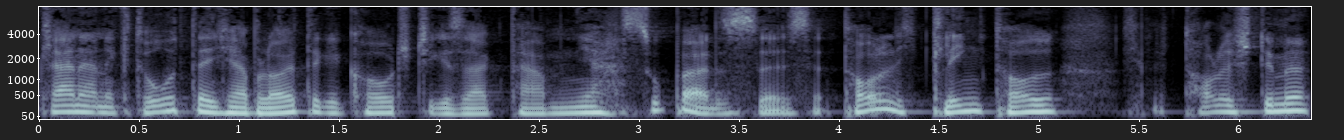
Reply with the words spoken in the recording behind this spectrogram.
Kleine Anekdote, ich habe Leute gecoacht, die gesagt haben, ja, super, das ist toll, ich klinge toll, ich habe eine tolle Stimme,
